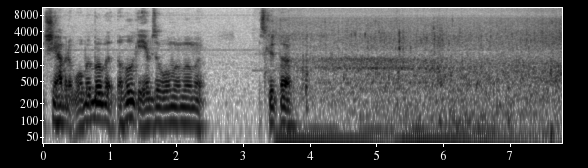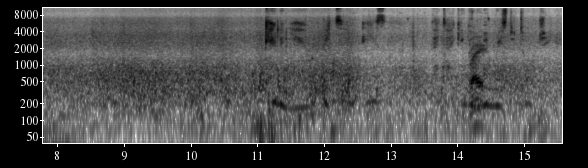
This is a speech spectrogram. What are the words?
she having a woman moment? The whole game's a woman moment. It's good though. Killing you would be too easy. They're taking Right. your memories to torture you.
